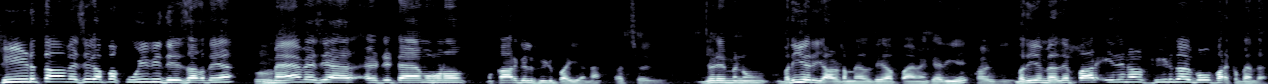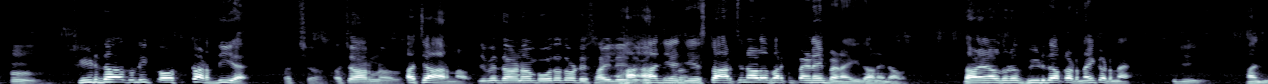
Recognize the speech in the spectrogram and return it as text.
ਫੀਡ ਤਾਂ ਵੈਸੇ ਆਪਾਂ ਕੋਈ ਵੀ ਦੇ ਸਕਦੇ ਆ। ਮੈਂ ਵੈਸੇ ਐਟ ਏ ਟਾਈਮ ਹੁਣ ਕਾਰਗਿਲ ਫੀਡ ਪਾਈ ਆ ਨਾ। ਅੱਛਾ ਜੀ। ਜਿਹੜੇ ਮੈਨੂੰ ਵਧੀਆ ਰਿਜ਼ਲਟ ਮਿਲਦੇ ਆ ਆਪਾਂ ਐਵੇਂ ਕਹਿ ਦਈਏ। ਹਾਂਜੀ। ਵਧੀਆ ਮਿਲਦੇ ਪਰ ਇਹਦੇ ਨਾਲ ਫੀਡ ਦਾ ਵੀ ਬਹੁਤ ਫ਼ਰਕ ਪੈਂਦਾ। ਹੂੰ। ਫੀਡ ਦਾ ਤੁਹਾਡੀ ਕਾਸਟ ਘਟਦੀ ਹੈ। ਅੱਛਾ ਅਚਾਰ ਨਾਲ। ਅਚਾਰ ਨਾਲ। ਜਿਵੇਂ ਦਾਣਾ ਬਹੁਤ ਆ ਤੁਹਾਡੇ ਸਾਈਲੇਜ ਦੇ ਵਿੱਚ ਹਾਂਜੀ ਹਾਂਜੀ ਸਟਾਰਚ ਨਾਲ ਫ਼ਰਕ ਪੈਣਾ ਹੀ ਪੈਣਾ ਜੀ ਦਾਣੇ ਨਾਲ। ਦਾਣੇ ਨਾਲ ਤੁਹਾਡੇ ਫੀਡ ਦਾ ਘਟਣਾ ਹੀ ਘਟਣਾ ਹੈ। ਜੀ। ਹਾਂਜੀ।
